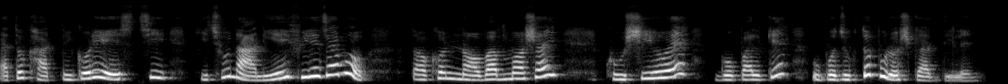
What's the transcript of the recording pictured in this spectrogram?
এত খাটনি করে এসছি, কিছু না নিয়েই ফিরে যাব? তখন নবাব মশাই খুশি হয়ে গোপালকে উপযুক্ত পুরস্কার দিলেন।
